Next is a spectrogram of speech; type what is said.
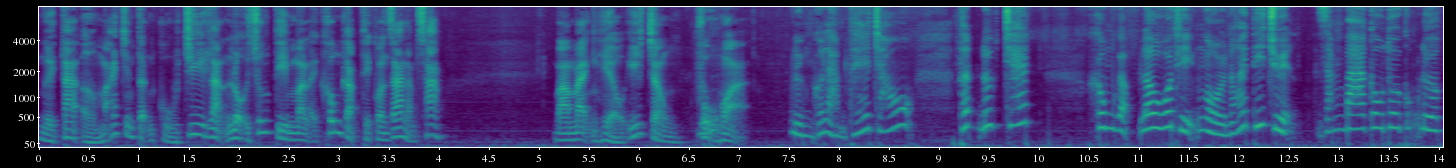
Người ta ở mãi trên tận Củ Chi lặn lội xuống tìm mà lại không gặp thì còn ra làm sao? Bà Mạnh hiểu ý chồng, phụ họa. Đừng có làm thế cháu. Thất đức chết. Không gặp lâu thì ngồi nói tí chuyện. Dăm ba câu thôi cũng được.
